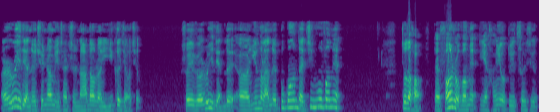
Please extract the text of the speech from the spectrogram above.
而瑞典队全场比赛只拿到了一个角球。所以说，瑞典队呃英格兰队不光在进攻方面做得好，在防守方面也很有对策性。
